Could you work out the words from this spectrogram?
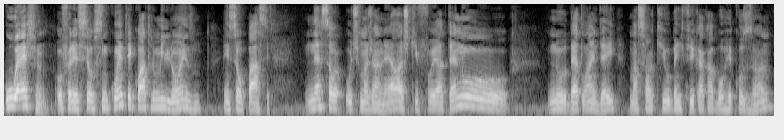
O West Ham ofereceu 54 milhões em seu passe nessa última janela, acho que foi até no, no Deadline Day, mas só que o Benfica acabou recusando.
